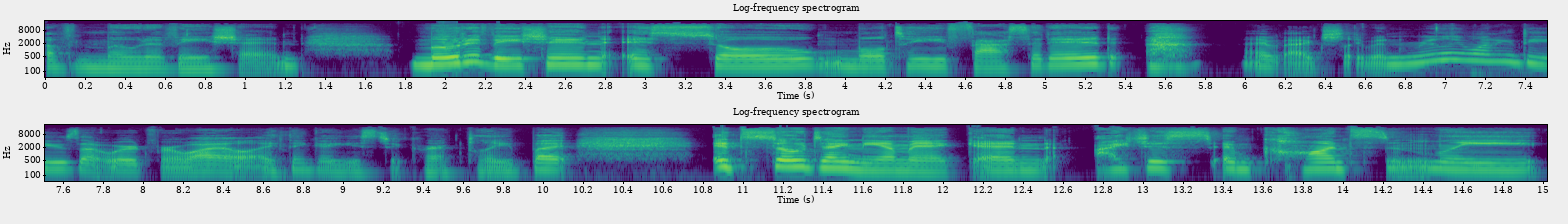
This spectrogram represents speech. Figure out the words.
of motivation. Motivation is so multifaceted. I've actually been really wanting to use that word for a while. I think I used it correctly, but it's so dynamic. And I just am constantly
